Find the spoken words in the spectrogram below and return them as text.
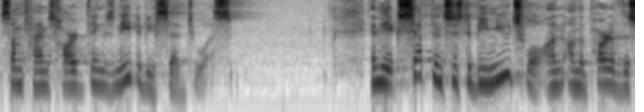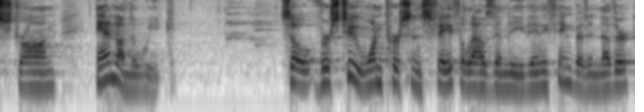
Sometimes hard things need to be said to us. And the acceptance is to be mutual on, on the part of the strong and on the weak. So, verse 2 one person's faith allows them to eat anything, but another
